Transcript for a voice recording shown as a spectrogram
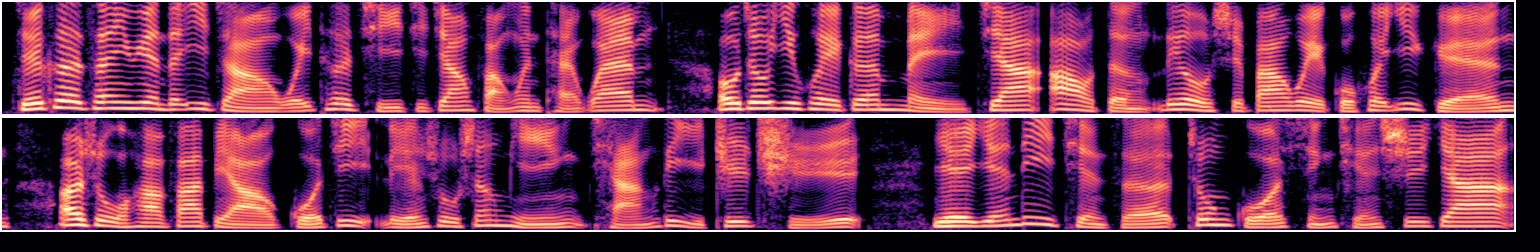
捷克参议院的议长维特奇即将访问台湾，欧洲议会跟美、加、澳等六十八位国会议员二十五号发表国际联署声明，强力支持，也严厉谴责中国行前施压，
